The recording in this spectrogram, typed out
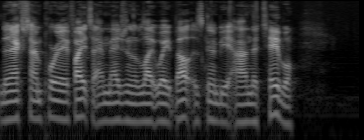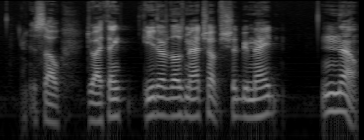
The next time Poirier fights, I imagine the lightweight belt is going to be on the table. So, do I think either of those matchups should be made? No.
